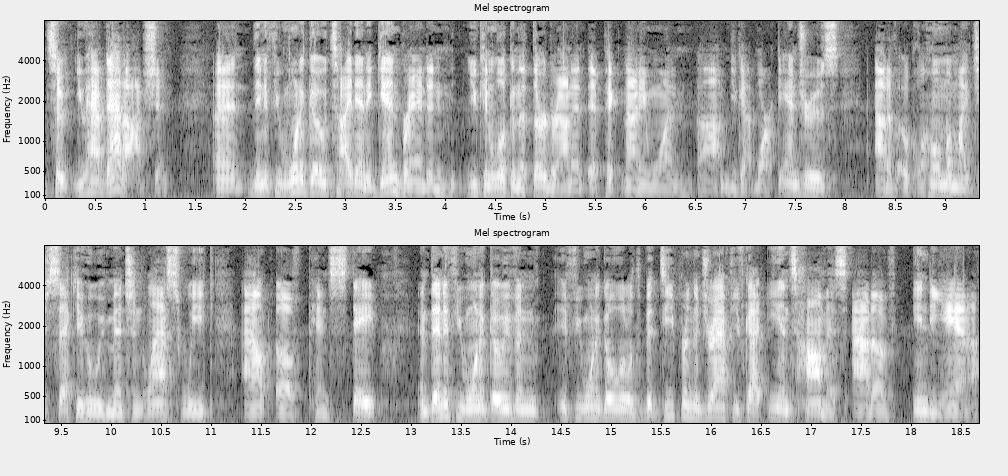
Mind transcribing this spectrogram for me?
so you have that option. And then if you want to go tight end again, Brandon, you can look in the third round at, at pick 91. Um, you got Mark Andrews out of Oklahoma, Mike Gesicki, who we mentioned last week, out of Penn State. And then if you want to go even if you want to go a little bit deeper in the draft, you've got Ian Thomas out of Indiana.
